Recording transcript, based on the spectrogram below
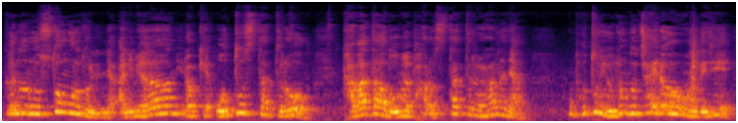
끈으로 수동으로 돌리냐, 아니면 이렇게 오토 스타트로 감았다가 놓으면 바로 스타트를 하느냐. 뭐 보통 요 정도 차이라고 보면 되지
